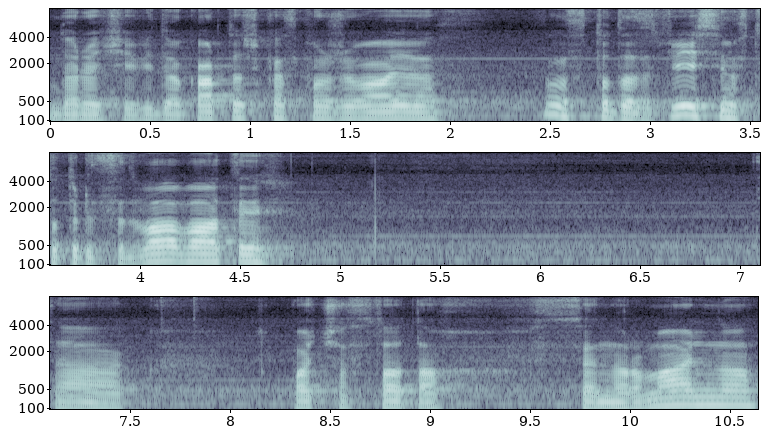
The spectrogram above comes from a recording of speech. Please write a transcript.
До речі, відеокарточка споживає ну, 128-132 Вт. Так, по частотах все нормально.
